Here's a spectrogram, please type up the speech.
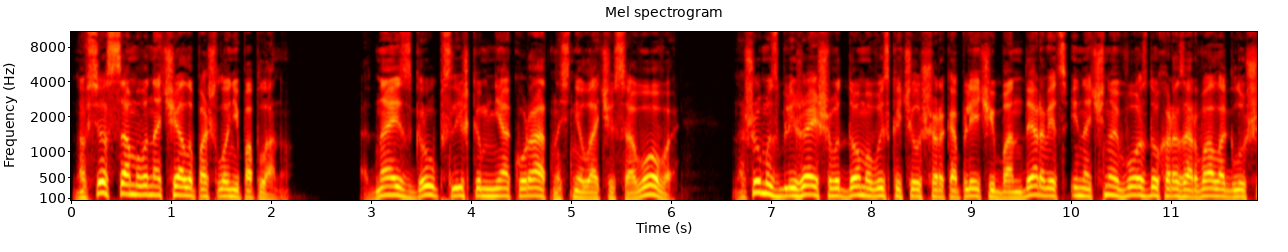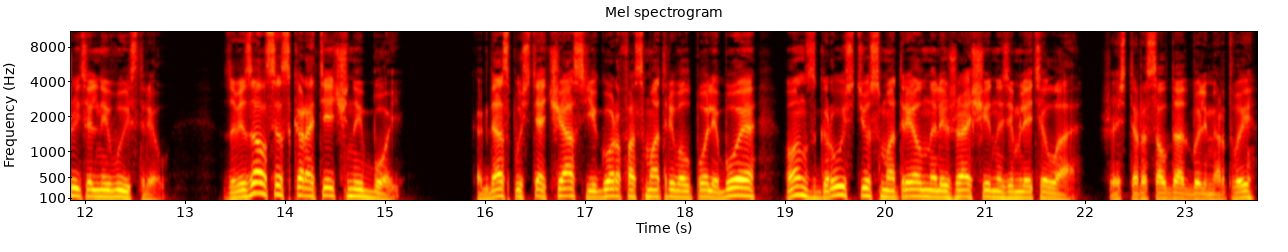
Но все с самого начала пошло не по плану. Одна из групп слишком неаккуратно сняла часового. На шум из ближайшего дома выскочил широкоплечий бандеровец, и ночной воздух разорвал оглушительный выстрел. Завязался скоротечный бой. Когда спустя час Егоров осматривал поле боя, он с грустью смотрел на лежащие на земле тела. Шестеро солдат были мертвы,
